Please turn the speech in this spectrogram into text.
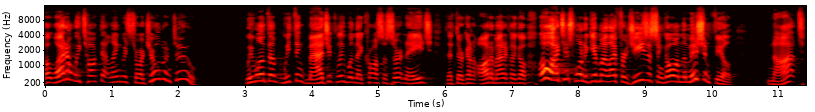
but why don't we talk that language to our children too? We want them, we think magically when they cross a certain age that they're going to automatically go, Oh, I just want to give my life for Jesus and go on the mission field. Not.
